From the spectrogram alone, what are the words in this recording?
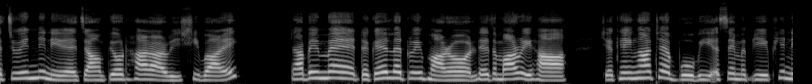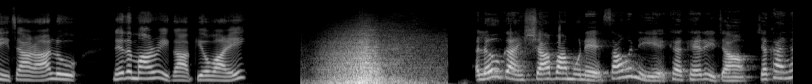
အကျွေးနှစ်နေတဲ့အကြောင်းပြောထားတာတွေရှိပါတယ်။ဒါပေမဲ့တကယ်လက်တွေ့မှာတော့လက်သမားတွေဟာ ရခိုင်ငါထက်ပိုပြီးအဆင်မပြေဖြစ်နေကြတာလို့လက်သမားတွေကပြောပါတယ်။အလုတ်အကင်ရှားပါမှုနဲ့စားဝတ်နေရေးအခက်အခဲတွေကြောင့်ရခိုင်က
